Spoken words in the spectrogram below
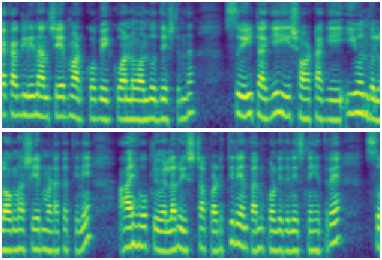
ಯಾಕಾಗಲಿ ನಾನು ಶೇರ್ ಮಾಡ್ಕೋಬೇಕು ಅನ್ನೋ ಒಂದು ಉದ್ದೇಶದಿಂದ ಸ್ವೀಟಾಗಿ ಶಾರ್ಟಾಗಿ ಈ ಒಂದು ಲಾಗ್ನ ಶೇರ್ ಮಾಡಕತ್ತೀನಿ. ಐ ಹೋಪ್ ನೀವೆಲ್ಲರೂ ಇಷ್ಟಪಡ್ತೀರಿ ಅಂತ ಅಂದ್ಕೊಂಡಿದ್ದೀನಿ ಸ್ನೇಹಿತರೆ. ಸೊ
